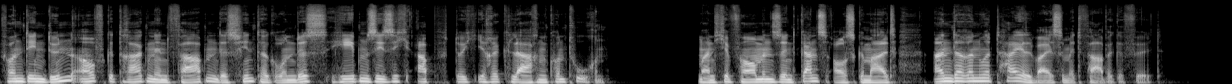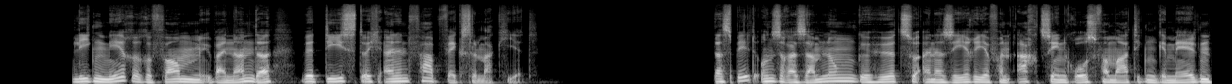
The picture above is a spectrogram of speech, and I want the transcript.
Von den dünn aufgetragenen Farben des Hintergrundes heben sie sich ab durch ihre klaren Konturen. Manche Formen sind ganz ausgemalt, andere nur teilweise mit Farbe gefüllt. Liegen mehrere Formen übereinander, wird dies durch einen Farbwechsel markiert. Das Bild unserer Sammlung gehört zu einer Serie von 18 großformatigen Gemälden,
